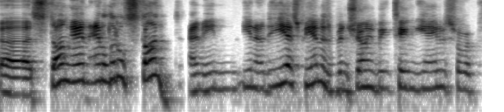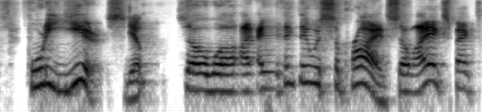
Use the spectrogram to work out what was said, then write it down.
uh, stung and, and a little stunned. I mean, you know, the ESPN has been showing Big Ten games for 40 years. Yep. So uh, I, I, think they were surprised. So I expect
